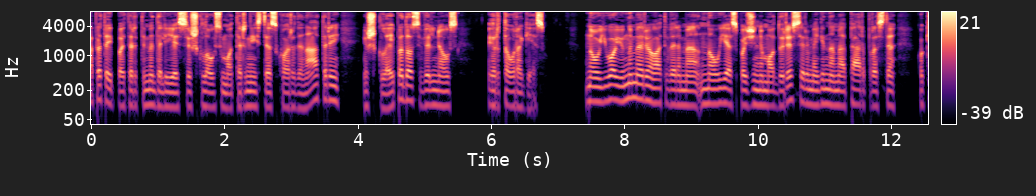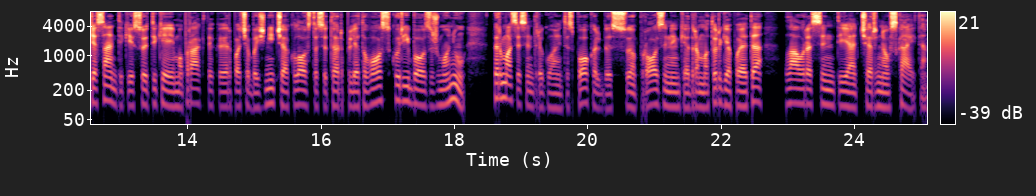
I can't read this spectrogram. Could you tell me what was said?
apie tai patirtimi dalyjasi išklausimo tarnystės koordinatoriai iš Klaipedos, Vilniaus ir Tauragės. Naujuoju numeriu atveriame naujas pažinimo duris ir mėginame perprasti, kokie santykiai su tikėjimo praktika ir pačia bažnyčia klostosi tarp Lietuvos kūrybos žmonių. Pirmasis intriguojantis pokalbis su prozininkė, dramaturgė poete Laura Sintija Černiauskaitė.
